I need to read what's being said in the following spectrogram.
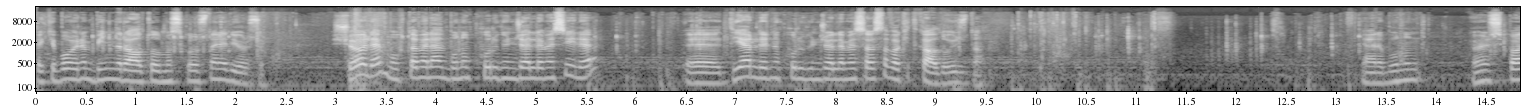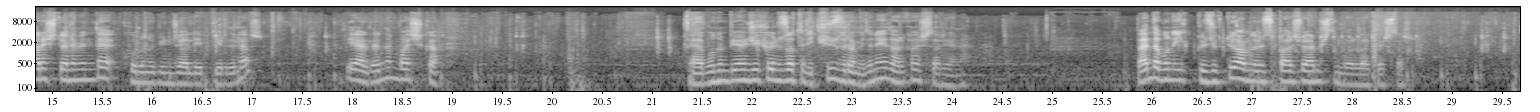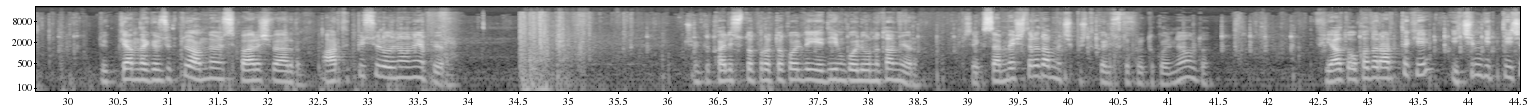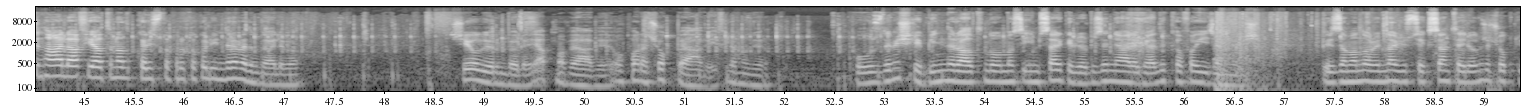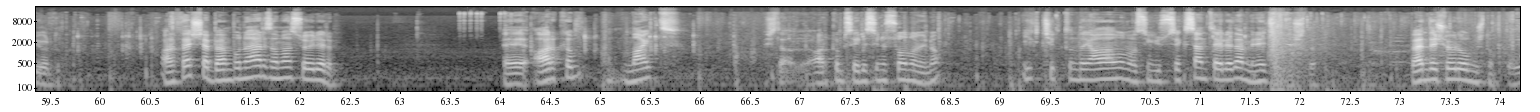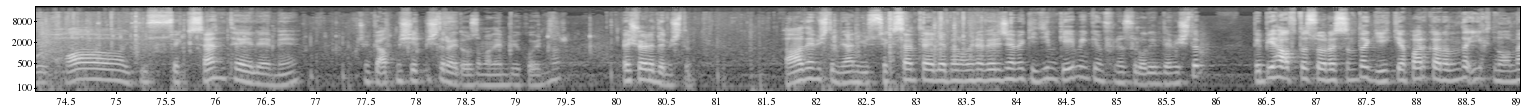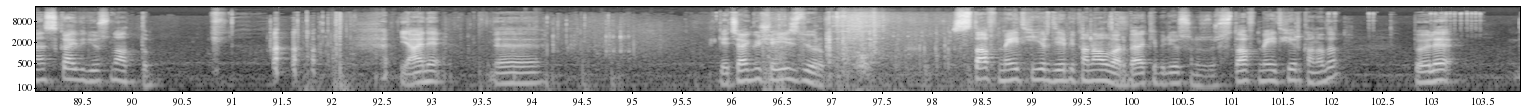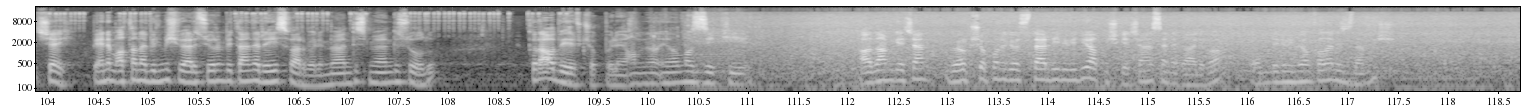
Peki bu oyunun 1000 lira altı olması konusunda ne diyorsun? Şöyle muhtemelen bunun kur güncellemesiyle e, diğerlerinin kur güncellemesi arasında vakit kaldı o yüzden. Yani bunun ön sipariş döneminde kurunu güncelleyip girdiler. Diğerlerinden başka. Yani bunun bir önceki oyunu zaten 200 lira mıydı neydi arkadaşlar yani? Ben de bunu ilk gözüktüğü anda ön sipariş vermiştim bu arada arkadaşlar. Dükkanda gözüktüğü anda ön sipariş verdim. Artık bir sürü oyun onu yapıyorum. Çünkü Kalisto protokolde yediğim golü unutamıyorum. 85 liradan mı çıkmıştı Kalisto protokol ne oldu? Fiyat o kadar arttı ki içim gittiği için hala fiyatını alıp Kalisto protokolü indiremedim galiba. Şey oluyorum böyle yapma be abi o para çok be abi falan oluyorum. Oğuz demiş ki 1000 lira altında olması iyimser geliyor. Bize ne hale geldik kafayı yiyeceğim demiş. Bir zamanlar oyunlar 180 TL olunca çok diyorduk. Arkadaşlar ben bunu her zaman söylerim. Ee, Arkham Knight işte Arkham serisinin son oyunu ilk çıktığında yalan olmasın 180 TL'den mi ne çıkmıştı? Ben de şöyle olmuştum. Oha 180 TL mi? Çünkü 60-70 liraydı o zaman en büyük oyunlar. Ve şöyle demiştim. Aa demiştim yani 180 TL ben oyuna vereceğime gideyim gaming influencer olayım demiştim. Ve bir hafta sonrasında Geek Yapar kanalında ilk No Man's Sky videosunu attım. yani eee, geçen gün şeyi izliyorum. Stuff Made Here diye bir kanal var. Belki biliyorsunuzdur. Stuff Made Here kanalı böyle şey benim atanabilmiş versiyonum bir tane reis var böyle mühendis mühendis oğlu. Kral bir herif çok böyle inan- inanılmaz zeki. Adam geçen workshop'unu gösterdiği bir video atmış geçen sene galiba. 11 milyon falan izlenmiş.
